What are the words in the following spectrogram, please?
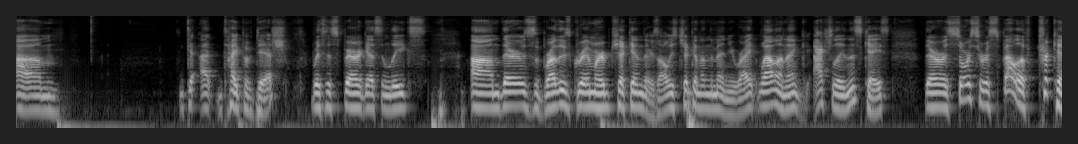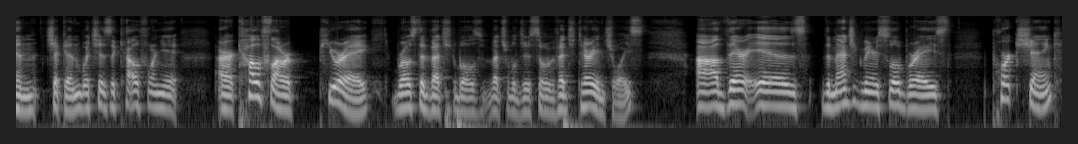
um, type of dish with asparagus and leeks. Um, there's the Brothers Grimm herb chicken. There's always chicken on the menu, right? Well, and I, actually in this case, there is Sorcerer's Spell of Chicken chicken, which is a California or cauliflower puree, roasted vegetables, vegetable juice, so a vegetarian choice. Uh, there is the Magic Mirror slow braised pork shank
